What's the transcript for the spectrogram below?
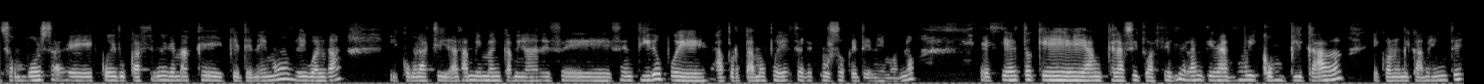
son bolsas de coeducación y demás que, que, tenemos de igualdad y como la actividad también va encaminada en ese sentido, pues aportamos pues ese recurso que tenemos, ¿no? Es cierto que aunque la situación de la entidad es muy complicada económicamente,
